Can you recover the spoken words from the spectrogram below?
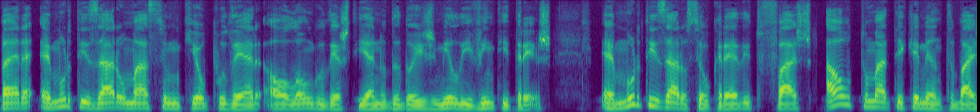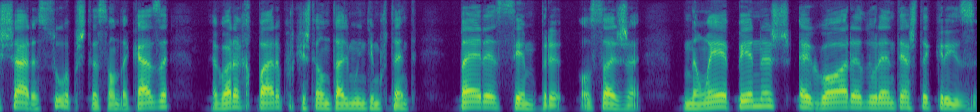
para amortizar o máximo que eu puder ao longo deste ano de 2023. Amortizar o seu crédito faz automaticamente baixar a sua prestação da casa. Agora repara, porque este é um detalhe muito importante, para sempre. Ou seja, não é apenas agora durante esta crise.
